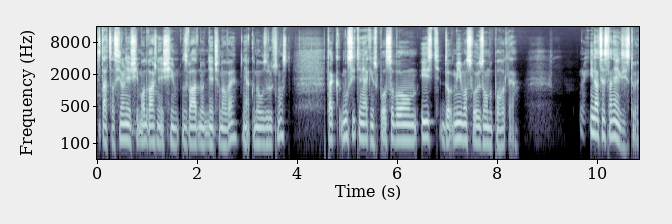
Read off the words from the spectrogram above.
stať sa silnejším, odvážnejším, zvládnuť niečo nové, nejakú novú zručnosť, tak musíte nejakým spôsobom ísť do, mimo svoju zónu pohodlia. Iná cesta neexistuje.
